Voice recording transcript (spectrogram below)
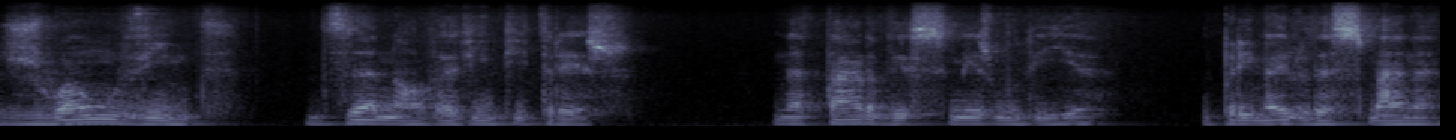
João 20, 19 a 23 Na tarde desse mesmo dia, o primeiro da semana,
